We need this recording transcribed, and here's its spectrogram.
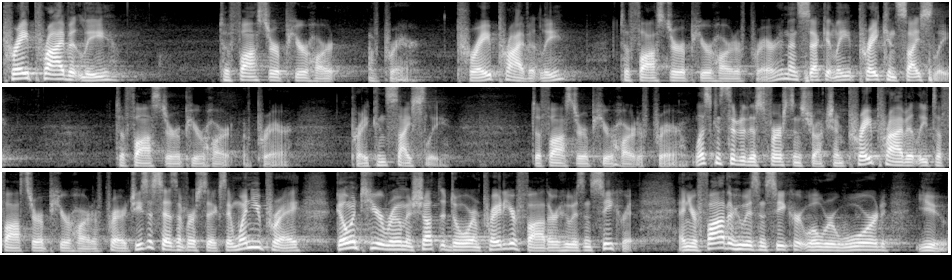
pray privately to foster a pure heart of prayer. Pray privately to foster a pure heart of prayer. And then, secondly, pray concisely to foster a pure heart of prayer. Pray concisely to foster a pure heart of prayer. Let's consider this first instruction pray privately to foster a pure heart of prayer. Jesus says in verse 6 And when you pray, go into your room and shut the door and pray to your Father who is in secret and your Father who is in secret will reward you.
